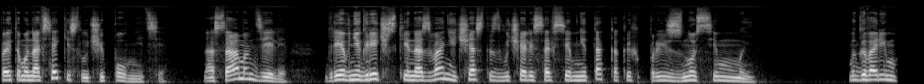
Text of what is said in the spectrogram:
Поэтому на всякий случай помните, на самом деле древнегреческие названия часто звучали совсем не так, как их произносим мы. Мы говорим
